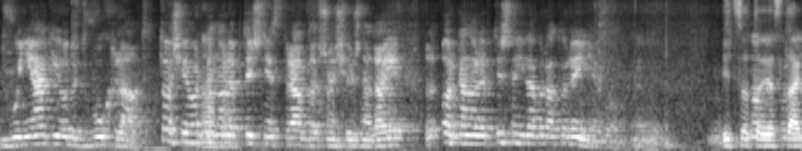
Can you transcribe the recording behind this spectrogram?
Dwójniaki od dwóch lat. To się organoleptycznie sprawdza, czy on się już nadaje. Organoleptycznie i laboratoryjnie, bo I co to jest tak,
